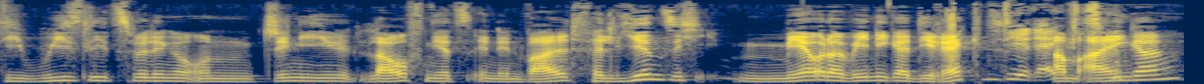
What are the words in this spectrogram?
die Weasley-Zwillinge und Ginny laufen jetzt in den Wald, verlieren sich mehr oder weniger direkt, Direkt. am Eingang.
